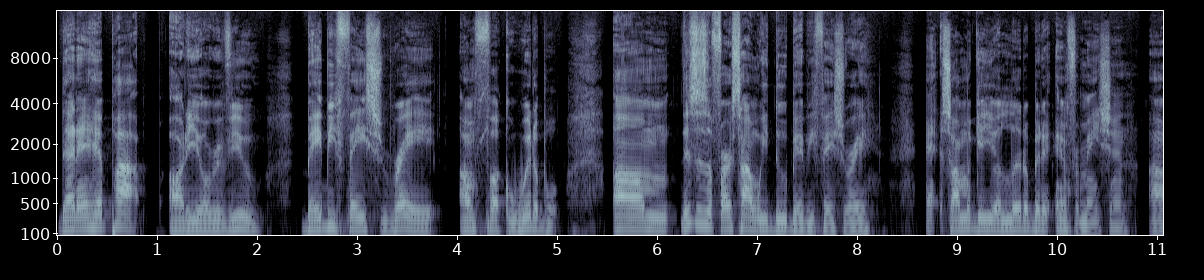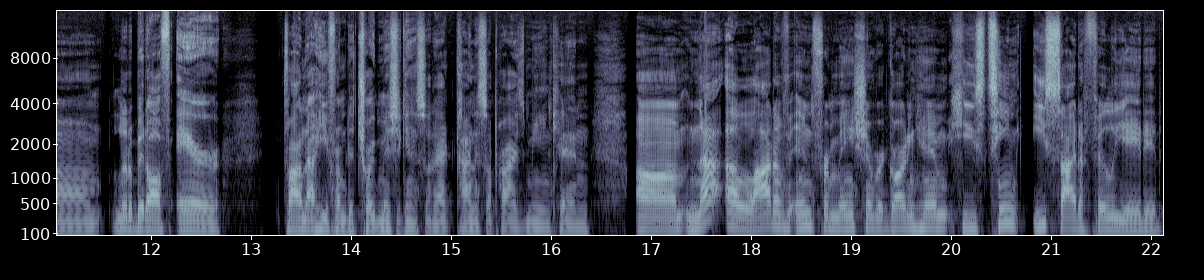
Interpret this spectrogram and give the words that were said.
Dead End Hip Hop audio review. Babyface Ray unfuckwittable. Um, this is the first time we do Babyface Ray. Eh, So I'm gonna give you a little bit of information. Um, a little bit off air found out he from Detroit, Michigan, so that kind of surprised me and Ken. Um, not a lot of information regarding him. He's Team Eastside affiliated,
